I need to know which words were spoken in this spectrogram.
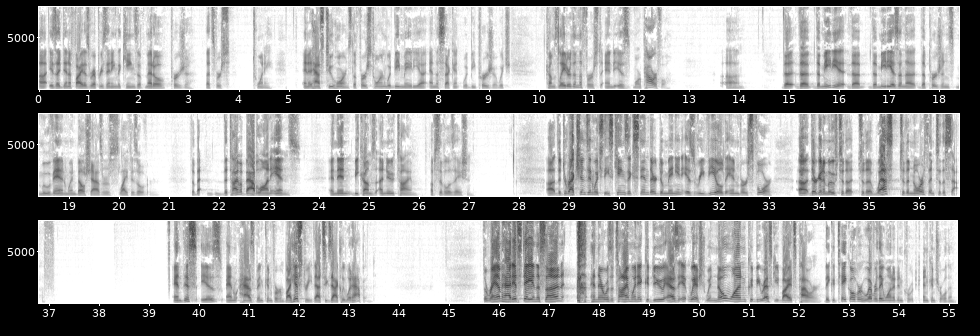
uh, is identified as representing the kings of Medo Persia. That's verse 20. And it has two horns. The first horn would be Media, and the second would be Persia, which comes later than the first and is more powerful. Um, the, the, the, media, the, the Medias and the, the Persians move in when Belshazzar's life is over. The, the time of Babylon ends and then becomes a new time of civilization. Uh, the directions in which these kings extend their dominion is revealed in verse 4 uh, they're going to move to the, to the west, to the north, and to the south. And this is and has been confirmed by history. That's exactly what happened. The ram had its day in the sun, and there was a time when it could do as it wished, when no one could be rescued by its power. They could take over whoever they wanted and, and control them.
